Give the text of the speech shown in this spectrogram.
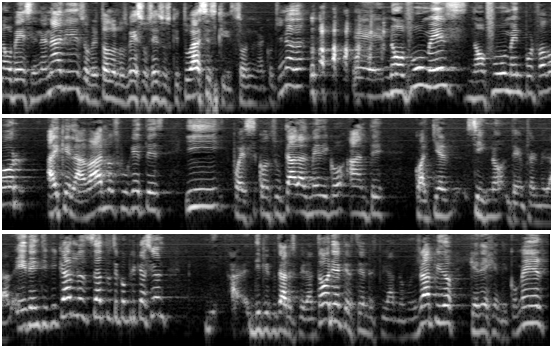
no besen a nadie, sobre todo los besos esos que tú haces, que son una cochinada. Eh, no fumes, no fumen, por favor. Hay que lavar los juguetes y pues consultar al médico ante cualquier signo de enfermedad. E identificar los datos de complicación, di- dificultad respiratoria, que estén respirando muy rápido, que dejen de comer,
